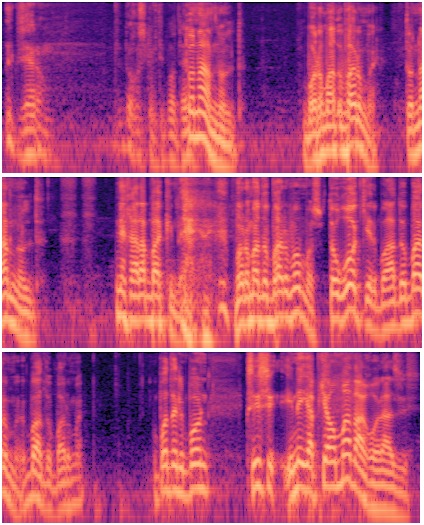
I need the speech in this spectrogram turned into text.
Δεν ξέρω. Δεν το έχω σκεφτεί ποτέ. Τον Άρνολντ. Μπορούμε να τον πάρουμε. Τον Άρνολντ. Μια χαρά μπακ είναι. μπορούμε να τον πάρουμε όμως. Το Walker μπορούμε να τον πάρουμε. Δεν μπορούμε να τον πάρουμε. Οπότε λοιπόν, ξέρεις, είναι για ποια ομάδα αγοράζεις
